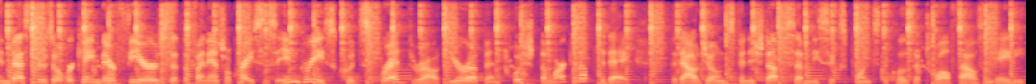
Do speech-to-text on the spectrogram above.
Investors overcame their fears that the financial crisis in Greece could spread throughout Europe and pushed the market up today. The Dow Jones finished up 76 points to close at 12,080.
